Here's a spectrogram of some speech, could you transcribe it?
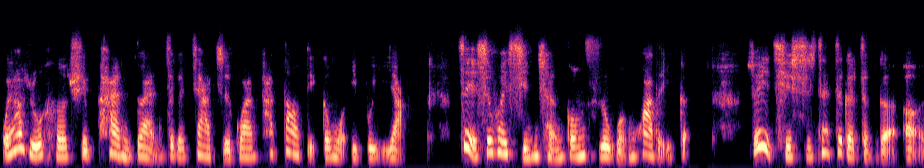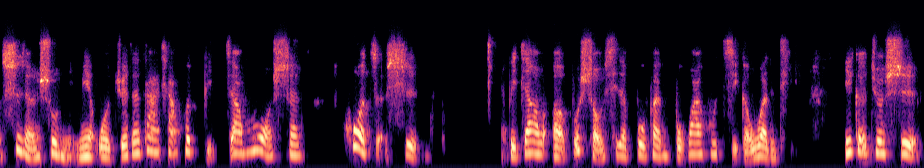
我要如何去判断这个价值观，它到底跟我一不一样？这也是会形成公司文化的一个。所以其实在这个整个呃识人数里面，我觉得大家会比较陌生，或者是比较呃不熟悉的部分，不外乎几个问题。一个就是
